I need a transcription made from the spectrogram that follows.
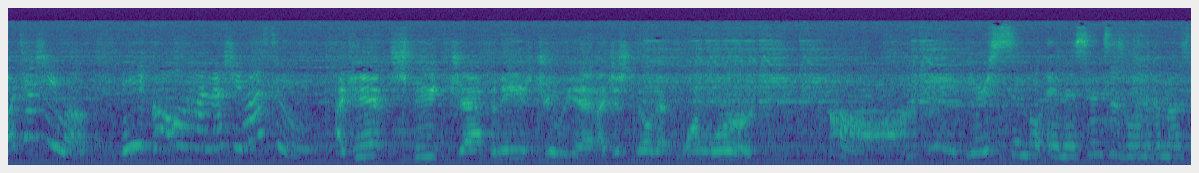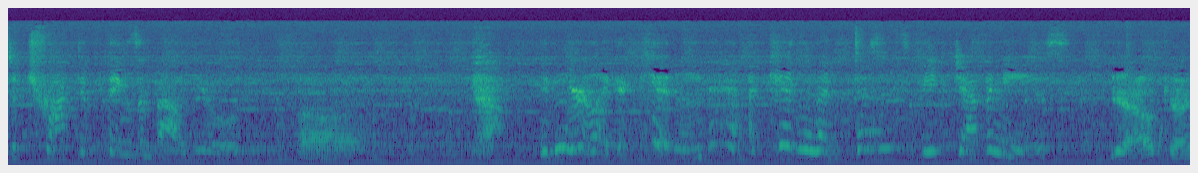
watashimo, niiko o hanashimasu. I can't speak Japanese, Juliet. I just know that one word. Aw, your simple innocence is one of the most attractive things about you. Uh, yeah. You're like. A okay.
